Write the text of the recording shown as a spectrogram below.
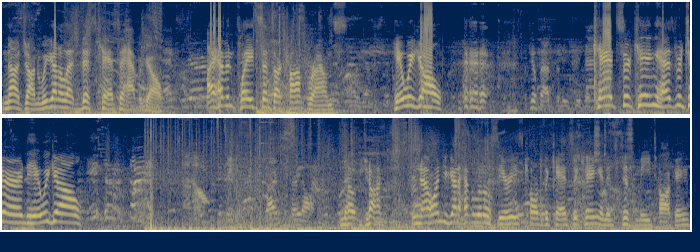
No, John, we gotta let this cancer have a go. I haven't played since our comp rounds. Here we go. I feel bad for these people. Cancer King has returned. Here we go. Guys, straight off. No, John. From now on, you gotta have a little series called The Cancer King, and it's just me talking.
